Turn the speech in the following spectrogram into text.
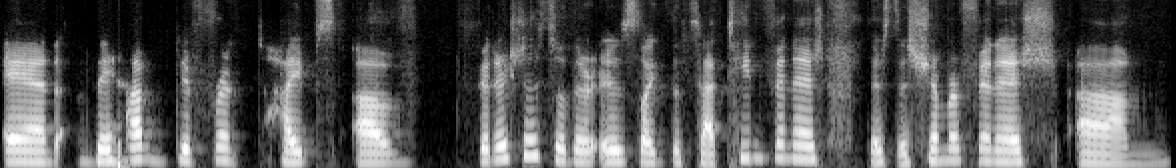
and they have different types of finishes. So there is like the sateen finish, there's the shimmer finish, um,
